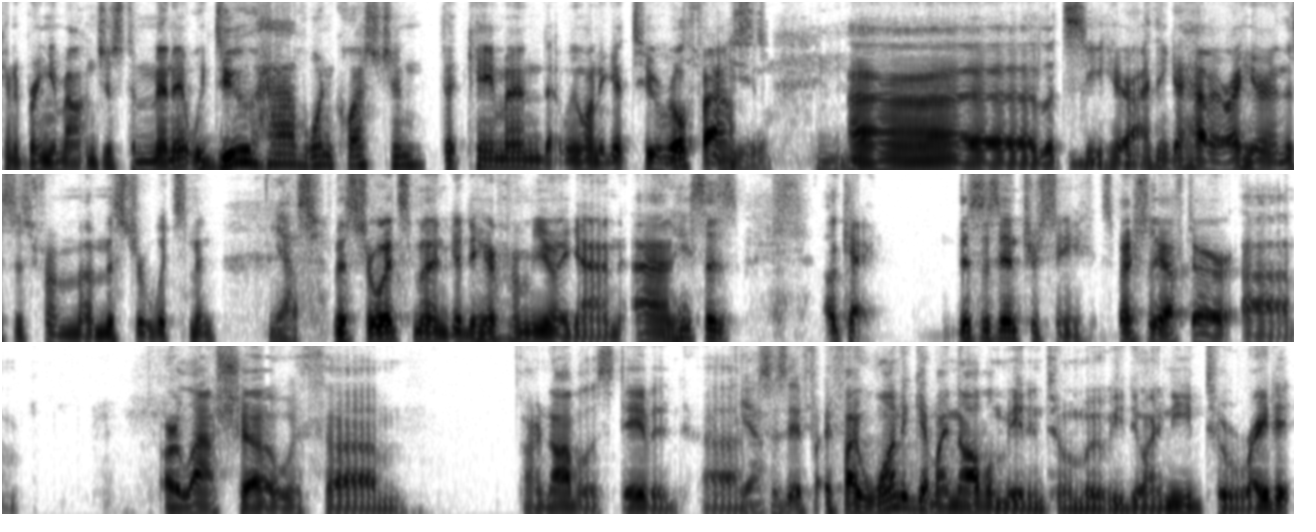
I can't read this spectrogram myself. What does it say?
going to bring him out in just a minute. We do have one question that came in that we want to get to real fast. Mhm. Uh, let's see here. I think I have it right here, and this is from uh, Mr. Witzman. yes. Mr. Witzman, good to hear from you again. And he says, "Okay, this is interesting, especially after um, our last show with um, our novelist David. Uh, Yeah. Says if if I want to get my novel made into a movie, do I need to write it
